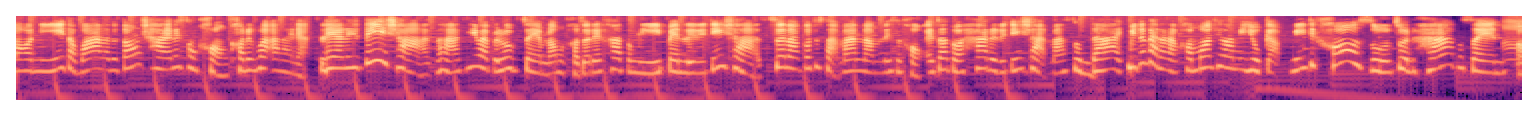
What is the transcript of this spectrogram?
ตอนนี้แต่ว่าเราจะต้องใช้ในส่วนของเขาเรียกว่าอะไรเนี่ย reality chart นะคะ ที่มันเป็นรูปเจมส์เนาะเหมือนเขาจะได้ค่าตรงนี้เป็น reality chart ซึ่งเราก็จะสามารถนำในส่วนของไอ้เจ้าตัว 5 reality chart มาสุ่มได้ มีตั้งแต่ระดับ common ที่เรามีอยู่กับ mythical 0.5%โอ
